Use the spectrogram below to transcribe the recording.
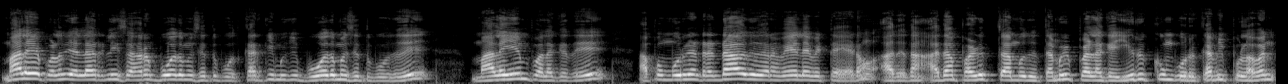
மலையை பொழுது எல்லாம் ரிலீஸ் ஆகிறோம். போதமும் செத்து போகுது. கற்கிமுகி போதமும் செத்து போகுது. மலையும் பழக்குது அப்போ முருகன் ரெண்டாவது தரம் வேலை விட்ட இடம் அதுதான். அதான் பழுத்தமுது தமிழ் பழக இருக்கும் ஒரு கவிப்புலவன்.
